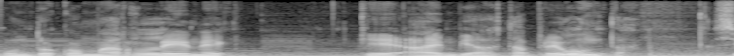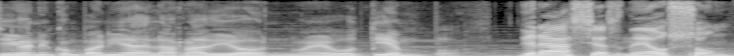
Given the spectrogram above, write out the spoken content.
junto con Marlene que ha enviado esta pregunta. Sigan en compañía de la radio Nuevo Tiempo. Gracias Nelson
